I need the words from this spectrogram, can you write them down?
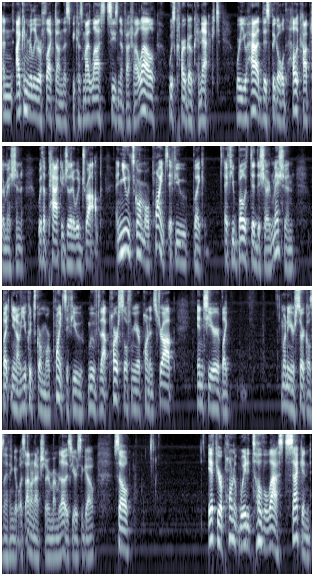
And I can really reflect on this because my last season of FLL was Cargo Connect, where you had this big old helicopter mission with a package that it would drop. And you would score more points if you like if you both did the shared mission, but you know, you could score more points if you moved that parcel from your opponent's drop into your like one of your circles, I think it was. I don't actually remember. That was years ago. So if your opponent waited till the last second,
